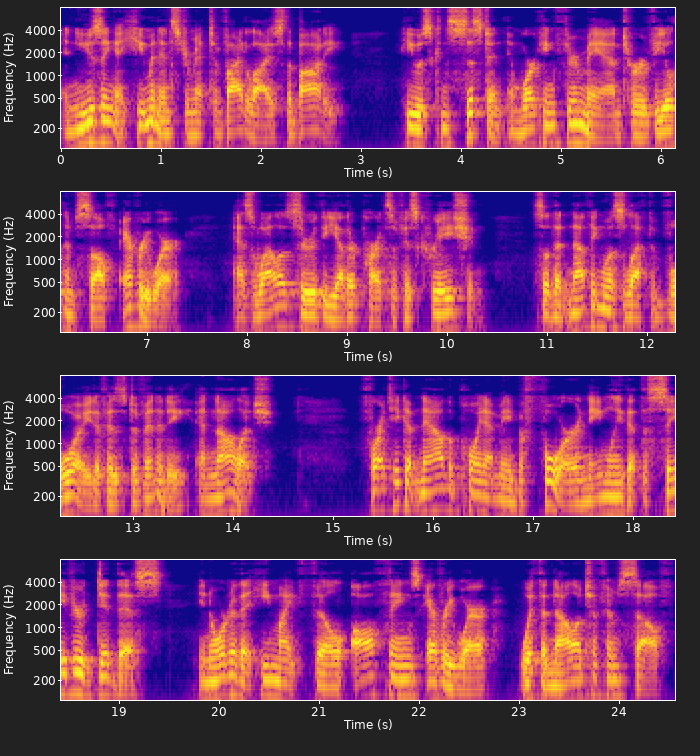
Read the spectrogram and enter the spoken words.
and using a human instrument to vitalize the body. He was consistent in working through man to reveal himself everywhere, as well as through the other parts of his creation, so that nothing was left void of his divinity and knowledge. For I take up now the point I made before, namely that the Savior did this in order that he might fill all things everywhere with the knowledge of himself,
